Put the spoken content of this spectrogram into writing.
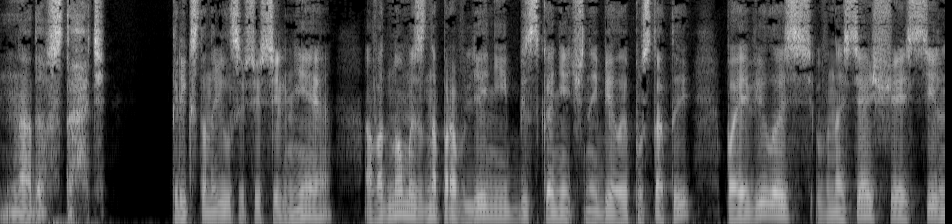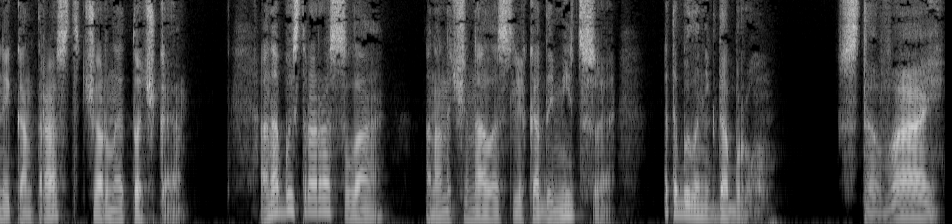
Надо встать. Крик становился все сильнее, а в одном из направлений бесконечной белой пустоты появилась вносящая сильный контраст черная точка. Она быстро росла, она начинала слегка дымиться. Это было не к добру. «Вставай!»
